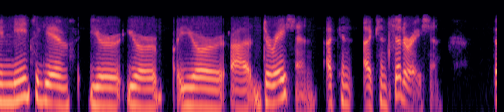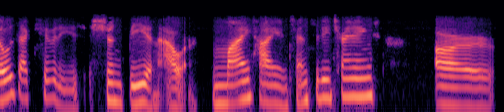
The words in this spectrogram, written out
you need to give your your your uh, duration a, con- a consideration. Those activities shouldn't be an hour. My high intensity trainings are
